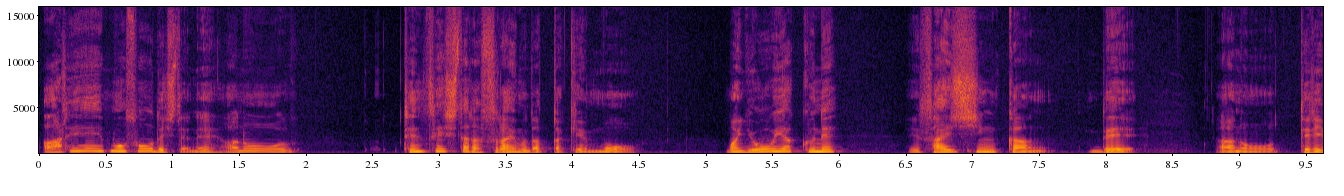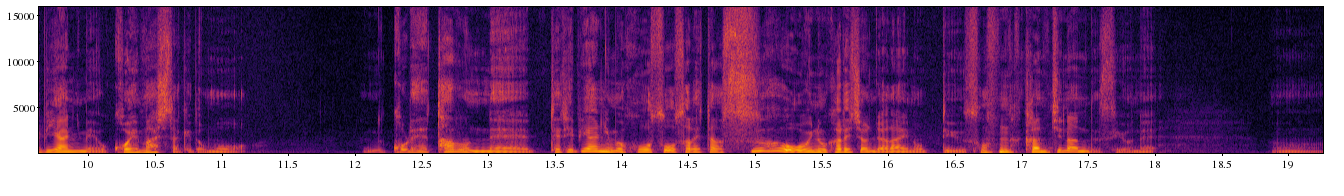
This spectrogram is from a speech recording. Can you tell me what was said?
あれもそうでしたよねあの転生したらスライムだった件も、まあ、ようやくね最新刊であのテレビアニメを超えましたけどもこれ多分ねテレビアニメ放送されたらすぐ追い抜かれちゃうんじゃないのっていうそんな感じなんですよね。うん、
